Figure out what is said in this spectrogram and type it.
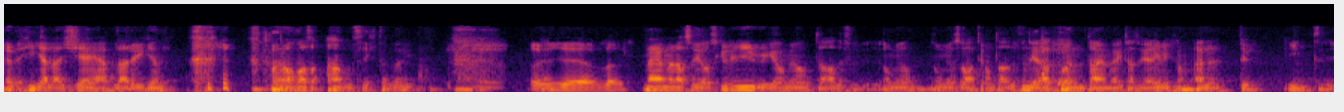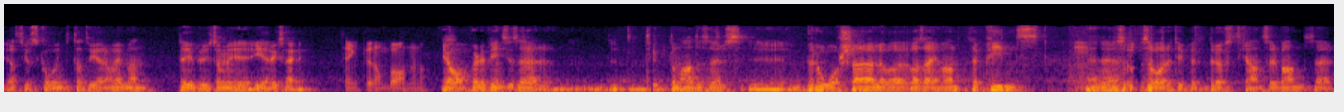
Över hela jävla ryggen. Bara ha massa ansikten på ryggen. Åh jävlar. Nej men alltså jag skulle ljuga om jag inte hade om jag, om jag sa att jag inte hade funderat på en Dimebag-tatuering liksom. Eller typ inte, alltså jag ska inte tatuera mig men det är ju precis som Erik säger. Tänkte de banorna. Ja, för det finns ju så här typ de hade så här eh, broscher eller vad, vad säger man? Så pins. Eh, Så, så var det typ ett bröstcancerband så här.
